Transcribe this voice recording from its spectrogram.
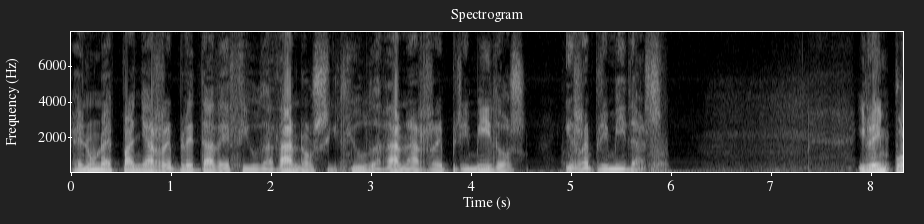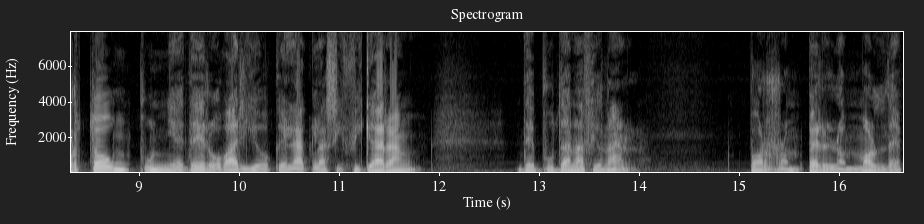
en una España repleta de ciudadanos y ciudadanas reprimidos y reprimidas. Y le importó un puñetero vario que la clasificaran de puta nacional por romper los moldes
